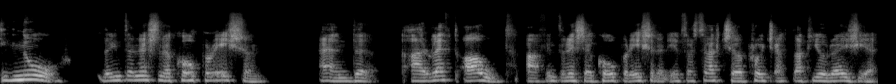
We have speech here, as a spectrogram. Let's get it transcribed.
ignore the international cooperation and are left out of international cooperation and infrastructure projects of Eurasia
